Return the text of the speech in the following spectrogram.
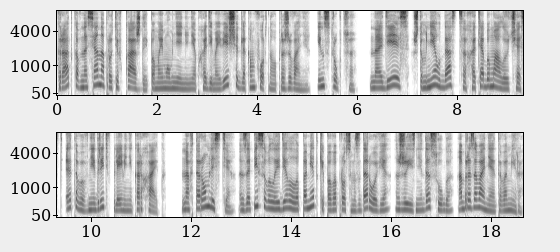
Кратко внося напротив каждой, по моему мнению, необходимой вещи для комфортного проживания, инструкцию. Надеясь, что мне удастся хотя бы малую часть этого внедрить в племени Кархайк. На втором листе записывала и делала пометки по вопросам здоровья, жизни, досуга, образования этого мира.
